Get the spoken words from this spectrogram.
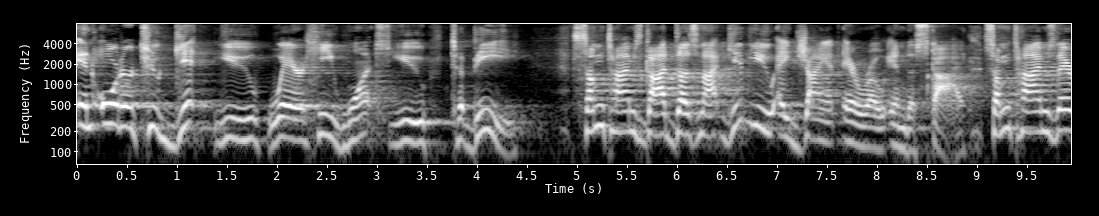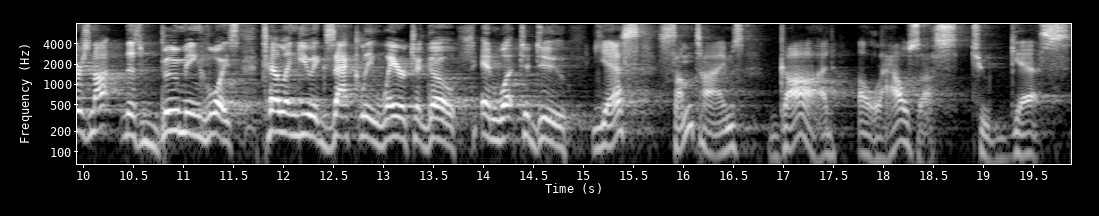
in order to get you where He wants you to be. Sometimes God does not give you a giant arrow in the sky. Sometimes there's not this booming voice telling you exactly where to go and what to do. Yes, sometimes God allows us to guess,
